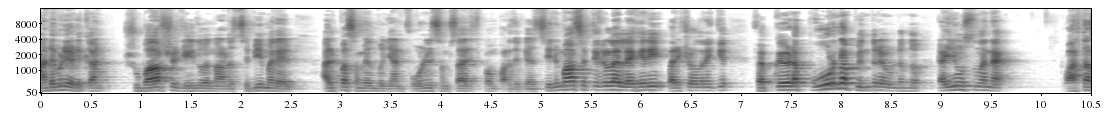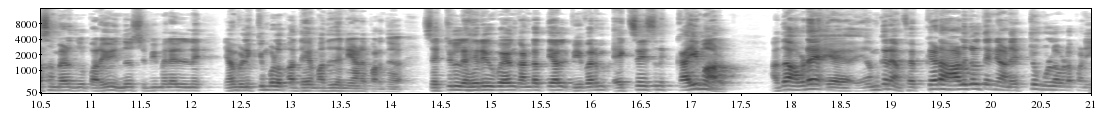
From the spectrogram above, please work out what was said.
നടപടിയെടുക്കാൻ ശുപാർശ ചെയ്തു എന്നാണ് സിബി മലയിൽ അല്പസമയം മുമ്പ് ഞാൻ ഫോണിൽ സംസാരിച്ചപ്പം പറഞ്ഞിരിക്കുന്നത്. സിനിമാ സെറ്റുകളിലെ ലഹരി പരിശോധനയ്ക്ക് ഫെപ്കയുടെ പൂർണ പിന്തുണയുണ്ടെന്ന് കഴിഞ്ഞ ദിവസം തന്നെ വാർത്താ സമ്മേളനത്തിൽ പറയും. ഇന്ന് സിബി മലയിലിന് ഞാൻ വിളിക്കുമ്പോഴും അദ്ദേഹം അത് തന്നെയാണ് പറഞ്ഞത്. സെറ്റിൽ ലഹരി ഉപയോഗം കണ്ടെത്തിയാൽ വിവരം എക്സൈസിന് കൈമാറും. അത് അവിടെ നമുക്കറിയാം ഫെപ്കയുടെ ആളുകൾ തന്നെയാണ് ഏറ്റവും കൂടുതൽ അവിടെ പണി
